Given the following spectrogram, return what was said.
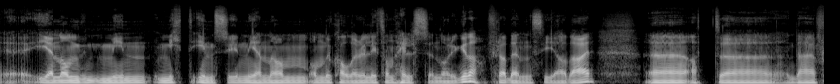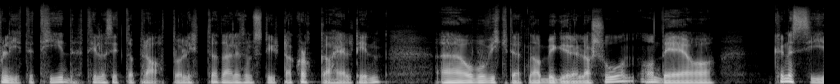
Gjennom min, mitt innsyn gjennom, om du kaller det litt sånn Helse-Norge, da, fra den sida der, eh, at eh, det er for lite tid til å sitte og prate og lytte. Det er liksom styrt av klokka hele tiden. Eh, og hvor viktigheten av å bygge relasjon, og det å kunne si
